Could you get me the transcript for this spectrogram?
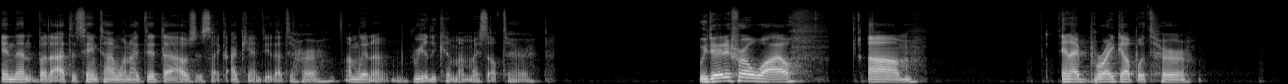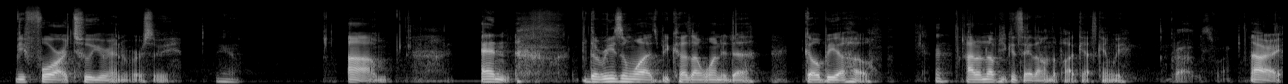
and then, but at the same time, when I did that, I was just like, I can't do that to her. I'm gonna really commit myself to her. We dated for a while, um, and I break up with her before our two year anniversary. Yeah. Um, And the reason was because I wanted to go be a hoe. I don't know if you can say that on the podcast, can we? Probably was fine. All right.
